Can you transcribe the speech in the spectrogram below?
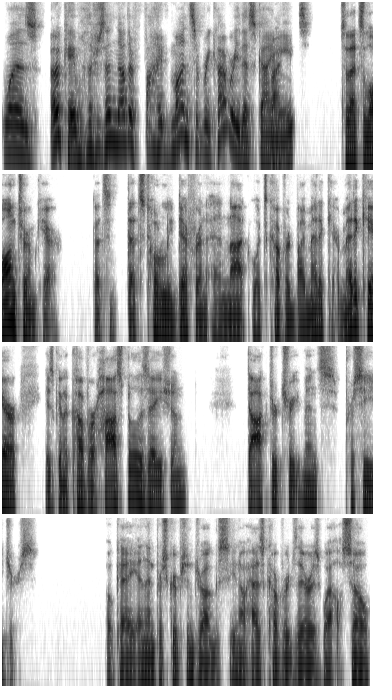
was okay, well, there's another five months of recovery this guy right. needs. So that's long term care. That's that's totally different and not what's covered by Medicare. Medicare is going to cover hospitalization, doctor treatments, procedures. Okay. And then prescription drugs, you know, has coverage there as well. So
